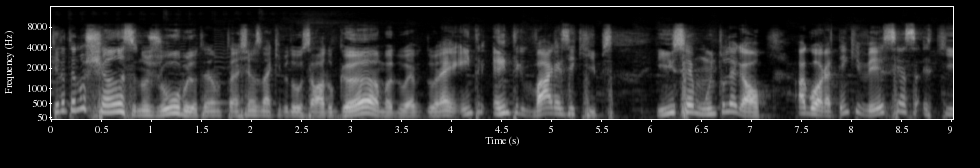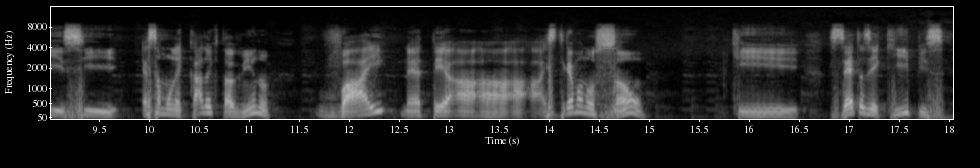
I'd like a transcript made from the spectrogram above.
que está tendo chances no Júbilo, tendo chances na equipe do, sei lá, do Gama, do, do né, entre, entre várias equipes. E isso é muito legal. Agora, tem que ver se essa, que, se essa molecada que está vindo vai né, ter a, a, a, extrema noção que certas equipes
